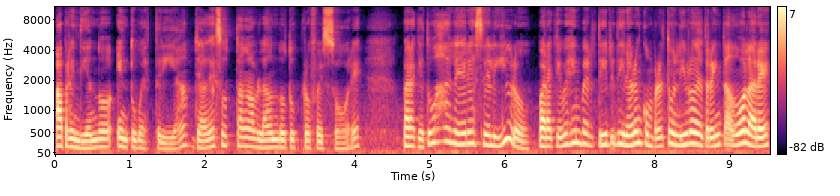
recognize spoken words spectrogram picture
aprendiendo en tu maestría, ya de eso están hablando tus profesores. ¿para qué tú vas a leer ese libro? ¿Para qué vas a invertir dinero en comprarte un libro de 30 dólares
